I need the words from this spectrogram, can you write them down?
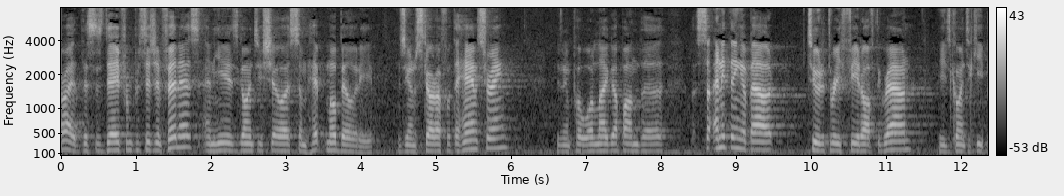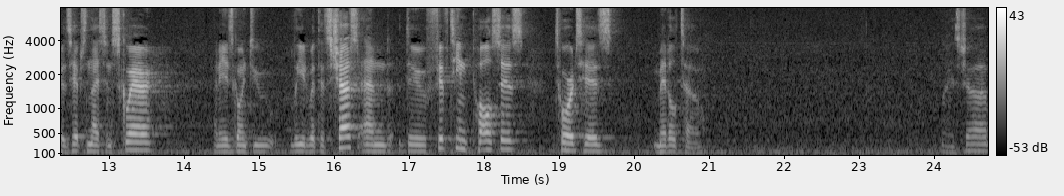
right, this is Dave from Precision Fitness, and he is going to show us some hip mobility. He's going to start off with the hamstring. He's going to put one leg up on the, so anything about two to three feet off the ground. He's going to keep his hips nice and square, and he's going to lead with his chest and do 15 pulses towards his middle toe. Nice job,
